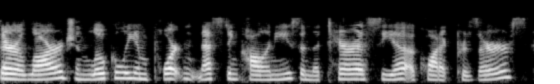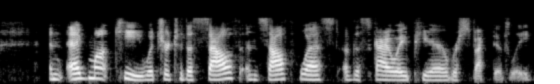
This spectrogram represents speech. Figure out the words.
There are large and locally important nesting colonies in the Terra Ceia aquatic preserves and Egmont Key, which are to the south and southwest of the Skyway Pier, respectively.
